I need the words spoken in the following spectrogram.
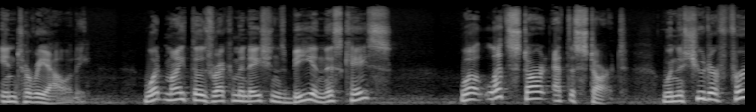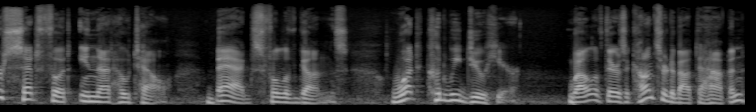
into reality. What might those recommendations be in this case? Well, let's start at the start. When the shooter first set foot in that hotel, bags full of guns. What could we do here? Well, if there's a concert about to happen,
